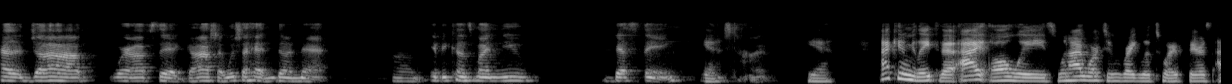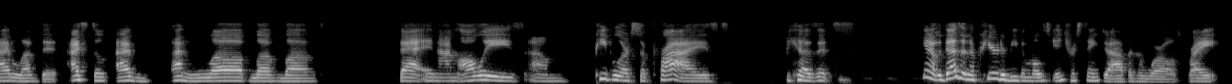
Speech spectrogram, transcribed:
had a job where I've said, gosh, I wish I hadn't done that. Um, it becomes my new best thing yeah. each time. Yeah. I can relate to that. I always, when I worked in regulatory affairs, I loved it. I still, I, I love, love, loved that. And I'm always, um, people are surprised because it's, you know, it doesn't appear to be the most interesting job in the world, right?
